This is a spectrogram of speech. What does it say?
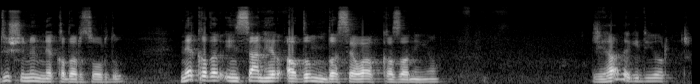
düşünün ne kadar zordu. Ne kadar insan her adımda sevap kazanıyor. Cihada gidiyorlar.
